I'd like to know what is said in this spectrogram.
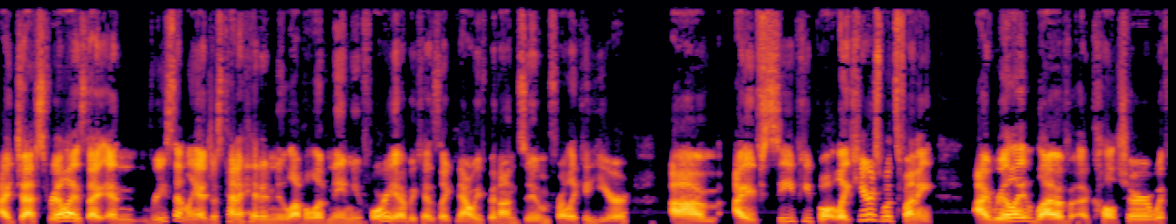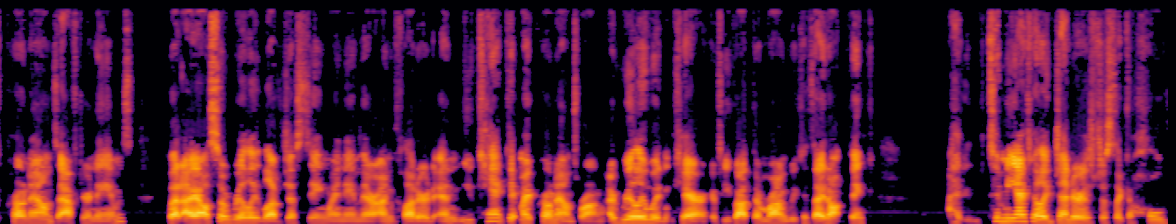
I just realized I, and recently I just kind of hit a new level of name euphoria because like now we've been on Zoom for like a year. Um, I see people like, here's what's funny I really love a culture with pronouns after names, but I also really love just seeing my name there uncluttered. And you can't get my pronouns wrong. I really wouldn't care if you got them wrong because I don't think. I, to me, I feel like gender is just like a whole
